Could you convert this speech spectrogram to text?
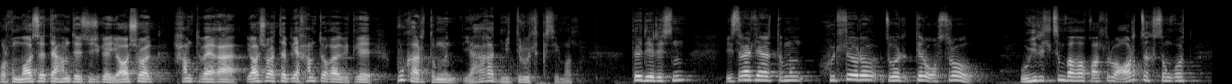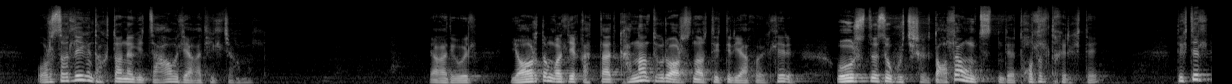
Бурхан Мосетэй хамт байсан шигээ Йошуаг хамт байгаа, Йошуатай би хамт байгаа гэдгээ бүх ард түмэнд яагаад мэдрүүлэх гэсэн юм бол? Тэгээ дээрэс нь Израилийн ард түмэн хөлөөрөө зүгээр тэр ус руу үерэлцэн байгаа гол руу ор зогсонгууд урсгалыг нь тогтооно гэж заавал яагаад хэлж байгаа юм бол? Яагаад гэвэл Йордан голыг гатаад Канаан төг рүү орсноор тэд нар яах вэ гэхээр өөрсдөөсөө хүчрэх долоон үндэстэндээ тулалдах хэрэгтэй. Тэгтэл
